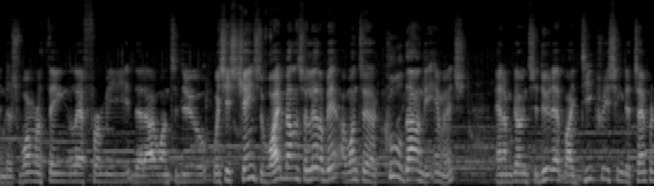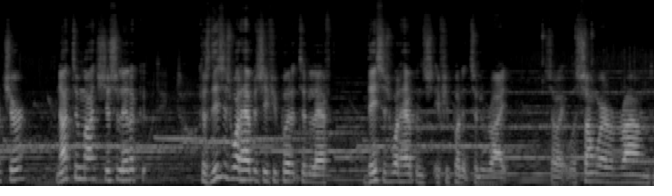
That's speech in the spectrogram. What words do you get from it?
and there's one more thing left for me that I want to do which is change the white balance a little bit I want to cool down the image and I'm going to do that by decreasing the temperature not too much just a little because this is what happens if you put it to the left this is what happens if you put it to the right so it was somewhere around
